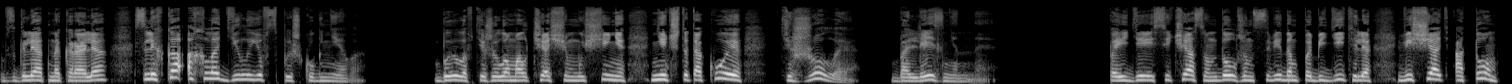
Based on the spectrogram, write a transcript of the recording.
Взгляд на короля слегка охладил ее вспышку гнева. Было в тяжело молчащем мужчине нечто такое тяжелое, болезненное. По идее, сейчас он должен с видом победителя вещать о том,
